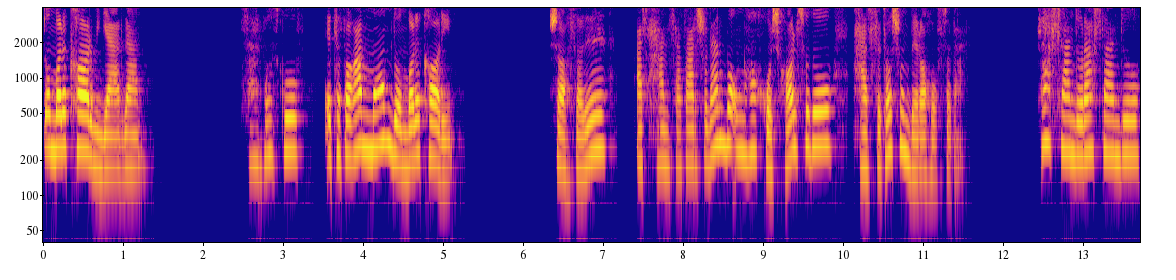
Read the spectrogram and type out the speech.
دنبال کار میگردم. سرباز گفت اتفاقا مام دنبال کاریم. شاهزاده از همسفر شدن با اونها خوشحال شد و هر ستاشون به راه افتادن. رفتند و رفتند و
